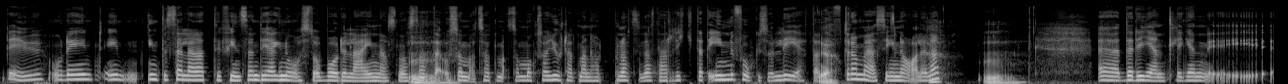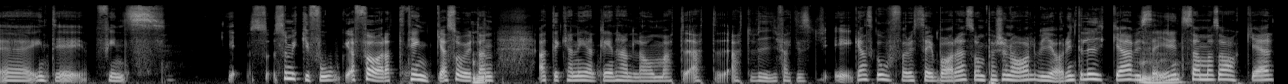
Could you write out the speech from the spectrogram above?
det är ju och det är inte, in, inte sällan att det finns en diagnos då, borderline alltså någonstans Mm. där, och som, så att man, som också har gjort att man har på något sätt nästan riktat in fokus och letat Ja. efter de här signalerna. Mm. Eh, där det egentligen eh, inte finns så, mycket fog för att tänka så utan Mm. att det kan egentligen handla om att, att, att vi faktiskt är ganska oförutsägbara som personal. Vi gör inte lika, vi säger inte samma saker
